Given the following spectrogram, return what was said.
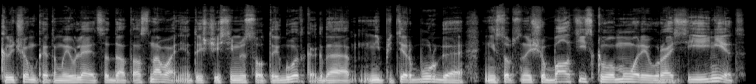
ключом к этому является дата основания, 1700 год, когда ни Петербурга, ни, собственно, еще Балтийского моря у России нет.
